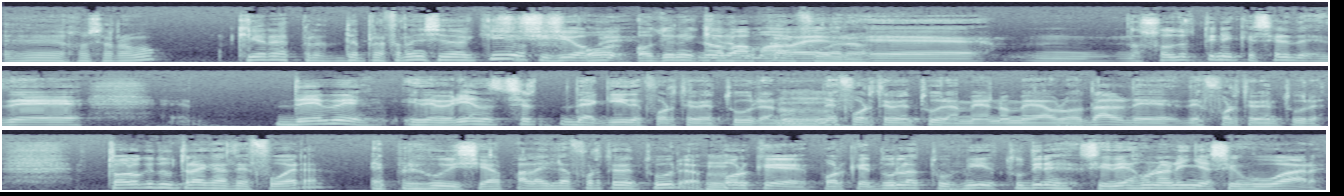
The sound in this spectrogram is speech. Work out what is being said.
eh, José Ramón? ¿Quieres de preferencia de aquí Sí, o- sí, sí, o, hombre. o tienes que No, ir a vamos buscar ver, fuera? eh, mm, nosotros tienen que ser desde debe y deberían ser de aquí de Fuerteventura, ¿no? De Fuerteventura, me- no me hablo tal de, de Fuerteventura. Todo lo que tú traigas de fuera es perjudicial para la isla de Fuerteventura. ¿Por qué? Porque tú, la, tus, tú tienes, si dejas a una niña sin jugar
